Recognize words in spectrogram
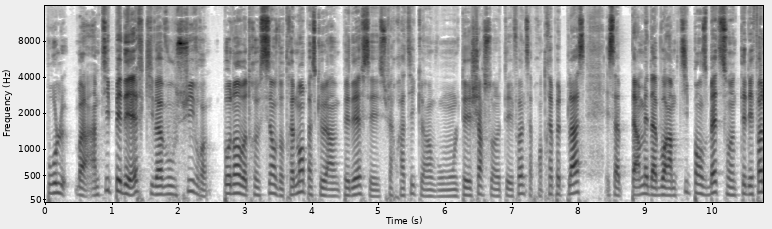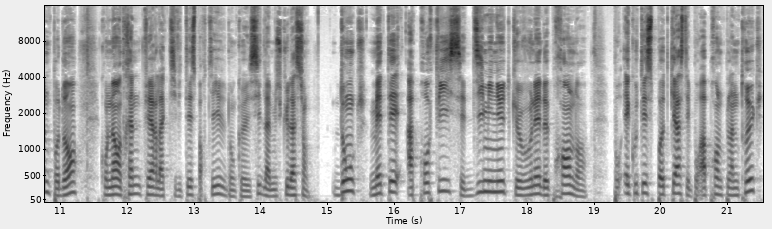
Pour le, voilà, un petit PDF qui va vous suivre pendant votre séance d'entraînement parce qu'un PDF c'est super pratique. Hein. On le télécharge sur notre téléphone, ça prend très peu de place et ça permet d'avoir un petit pense-bête sur notre téléphone pendant qu'on est en train de faire l'activité sportive, donc euh, ici de la musculation. Donc, mettez à profit ces 10 minutes que vous venez de prendre pour écouter ce podcast et pour apprendre plein de trucs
